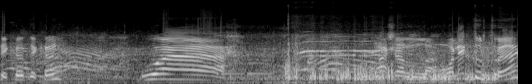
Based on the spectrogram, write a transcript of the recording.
দেখো দেখো। ওয়া মাশাল্লাহ অনেক দূর তো হ্যাঁ?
